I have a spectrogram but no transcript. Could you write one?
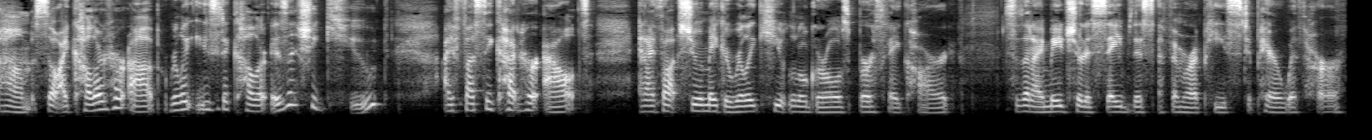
Um, so I colored her up, really easy to color. Isn't she cute? I fussy cut her out, and I thought she would make a really cute little girl's birthday card. So then I made sure to save this ephemera piece to pair with her.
